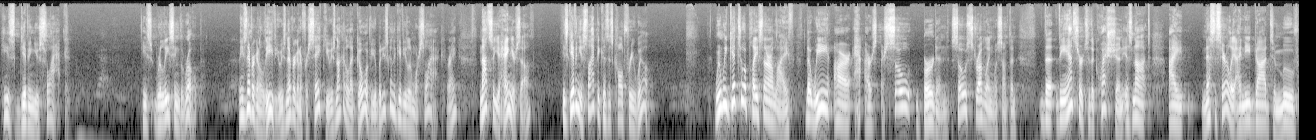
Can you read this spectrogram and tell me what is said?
he's giving you slack. He's releasing the rope. He's never going to leave you. He's never going to forsake you. He's not going to let go of you, but he's going to give you a little more slack, right? Not so you hang yourself. He's giving you slack because it's called free will. When we get to a place in our life that we are, are, are so burdened, so struggling with something, the, the answer to the question is not, I necessarily, I need God to move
